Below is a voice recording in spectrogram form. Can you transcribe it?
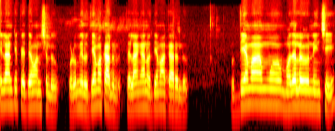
ఇలాంటి పెద్ద మనుషులు ఇప్పుడు మీరు ఉద్యమకారులు తెలంగాణ ఉద్యమకారులు. ఉద్యమము మొదలు నుంచి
